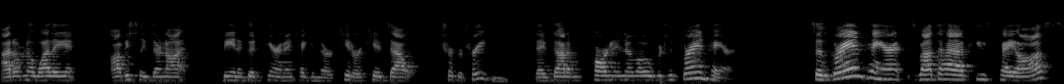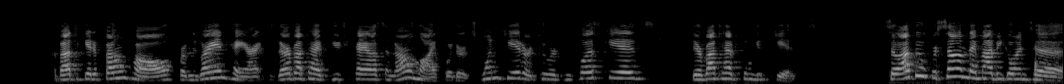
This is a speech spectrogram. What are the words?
I don't know why they, obviously, they're not being a good parent and taking their kid or kids out trick or treating. They've got them carting them over to the grandparent. So the grandparent is about to have huge chaos, about to get a phone call from the grandparent because they're about to have huge chaos in their own life, whether it's one kid or two or two plus kids. They're about to have to come get the kids. So I feel for some they might be going to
